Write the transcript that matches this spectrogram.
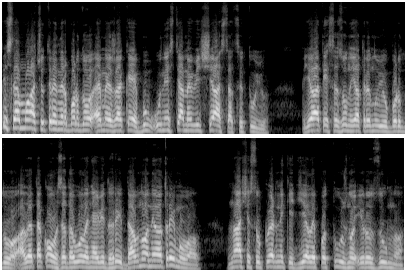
Після матчу тренер Бордо Еме Жаке був унестями від щастя, цитую. П'ятий сезон я треную Бордо, але такого задоволення від гри давно не отримував. Наші суперники діяли потужно і розумно.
